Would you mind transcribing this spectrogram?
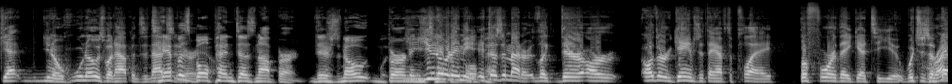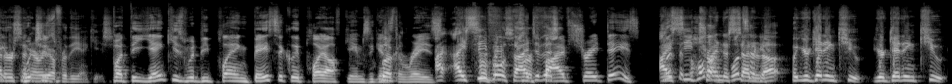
Get you know who knows what happens in that. Tampa's scenario. bullpen does not burn. There's no burning. You know what I mean? It doesn't matter. Like there are other games that they have to play before they get to you, which is a Right, better scenario is- for the Yankees. But the Yankees would be playing basically playoff games against Look, the Rays. I, I see for- both sides of this. five straight days. I see trying on, to set second. it up, but you're getting cute. You're getting cute,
